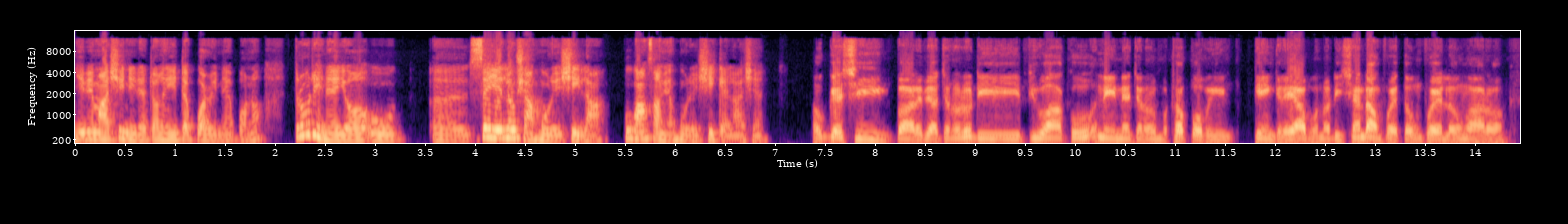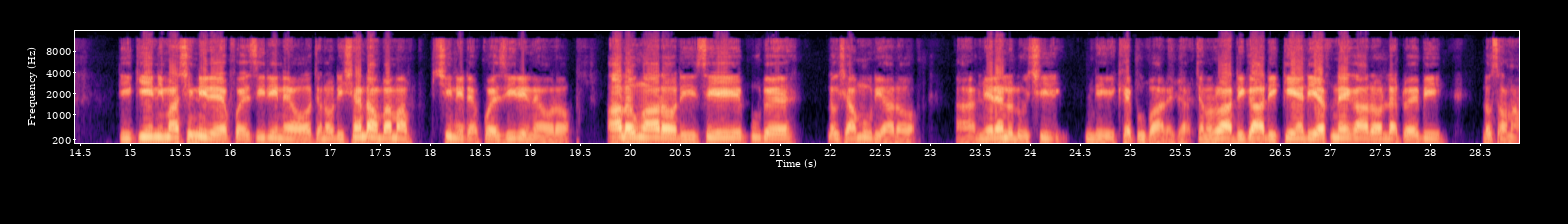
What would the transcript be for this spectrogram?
မြေပြင်မှာရှိနေတဲ့တော်လှန်ရေးတပ်ဖွဲ့တွေနဲ့ပေါ့နော်သူတို့တွေနဲ့ရောဟိုအဲစစ်ရေးလှုပ်ရှားမှုတွေရှိလားပူးပေါင်းဆောင်ရွက်မှုတွေရှိကြလားရှင် ဟုတ်ကဲ့ရှိပါတယ်ဗျကျွန်တော်တို့ဒီ viewer ကိုအနေနဲ့ကျွန်တော်တို့မထွက်ပေါ်ပြင်ပြင်ကြရပါဘောเนาะဒီရှမ်းတောင်ဖွဲ့၃ဖွဲ့လုံးကတော့ဒီကရင်ဒီမှာရှိနေတဲ့အဖွဲ့အစည်းတွေနဲ့ရောကျွန်တော်ဒီရှမ်းတောင်ဘက်မှာရှိနေတဲ့အဖွဲ့အစည်းတွေနဲ့ရောတော့အားလုံးကတော့ဒီစီးပူးတဲ့လှုပ်ရှားမှုတွေကတော့အာအများတန်းလို့လို့ရှိနေခဲ့ပူပါတယ်ဗျကျွန်တော်တို့ကအဓိကဒီ KNDF နဲ့ကတော့လက်တွဲပြီးလှုပ်ဆောင်တာ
